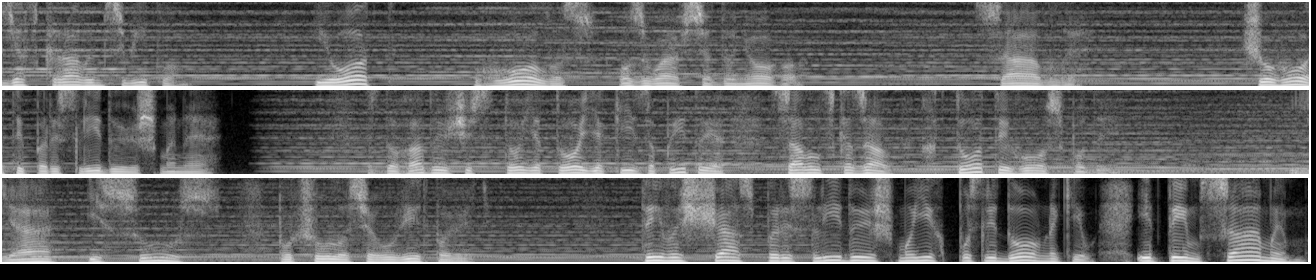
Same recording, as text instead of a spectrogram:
яскравим світлом. І от голос озвався до нього. Савле, чого ти переслідуєш мене? Здогадуючись, хто є той, який запитує, Савл сказав: Хто ти, Господи? Я Ісус, почулося у відповідь. Ти весь час переслідуєш моїх послідовників і тим самим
